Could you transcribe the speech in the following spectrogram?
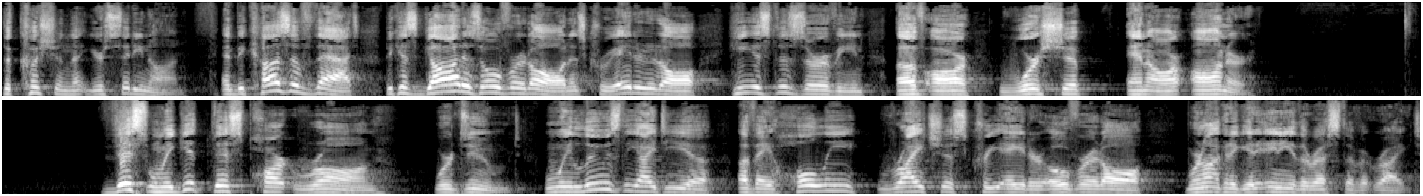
the cushion that you're sitting on. And because of that, because God is over it all and has created it all, He is deserving of our worship and our honor. This, when we get this part wrong, we're doomed. When we lose the idea of a holy, righteous creator over it all, we're not going to get any of the rest of it right.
